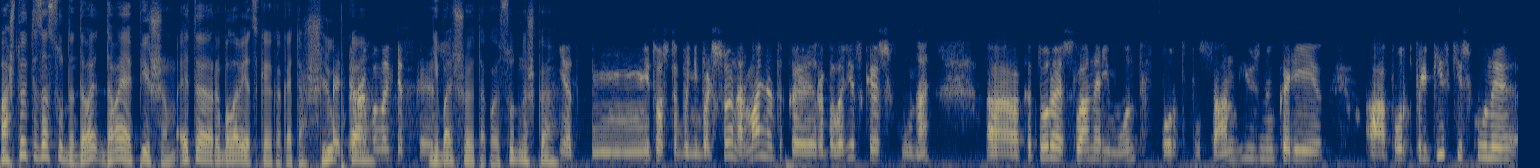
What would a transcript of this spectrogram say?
А что это за судно? Давай, давай опишем. Это рыболовецкая какая-то шлюпка? Это рыболовецкая... Небольшое такое суднышко? Нет, не то чтобы небольшое, нормально такая рыболовецкая шхуна, а, которая шла на ремонт в порт Пусан в Южную Корею, а порт приписки шхуны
